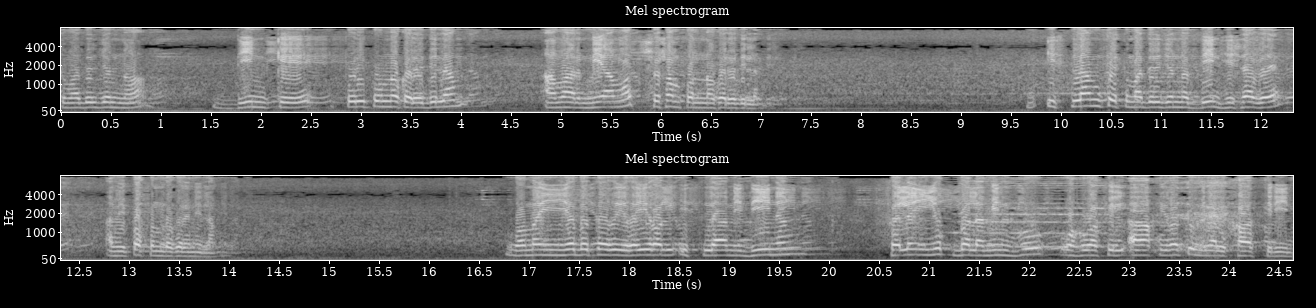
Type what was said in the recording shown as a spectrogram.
তোমাদের জন্য দিনকে পরিপূর্ণ করে দিলাম আমার নিয়ামত সুসম্পন্ন করে দিলাম ইসলামকে তোমাদের জন্য দিন হিসাবে আমি পছন্দ করে নিলাম ومن يبتغي غير الإسلام دينا فلن يقبل منه وهو في الآخرة من الخاسرين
